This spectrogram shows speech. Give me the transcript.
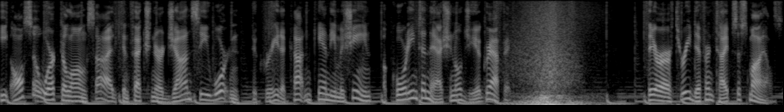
he also worked alongside confectioner John C. Wharton to create a cotton candy machine, according to National Geographic. There are three different types of smiles.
